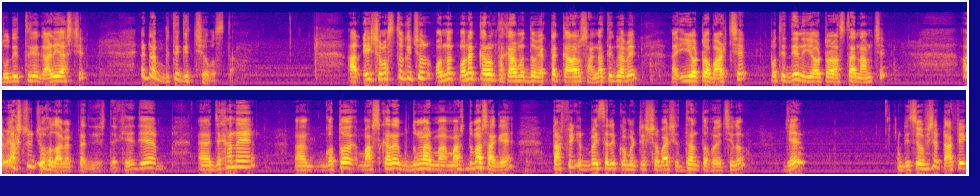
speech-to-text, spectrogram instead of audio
দুদিক থেকে গাড়ি আসছে। এটা বিতিকিচ্ছি অবস্থা। আর এই সমস্ত কিছুর অনেক অনেক কারণ থাকার মধ্যেও একটা কারণ সাংঘাতিকভাবে ই অটো বাড়ছে। প্রতিদিন ই অটো রাস্তায় নামছে। আমি আশ্চর্য হলাম একটা জিনিস দেখে যে যেখানে গত মাসখানে দু মাস মাস, দু মাস আগে ট্রাফিক অ্যাডভাইসারি কমিটির সভায় সিদ্ধান্ত হয়েছিল যে, ডিসি অফিসে ট্রাফিক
